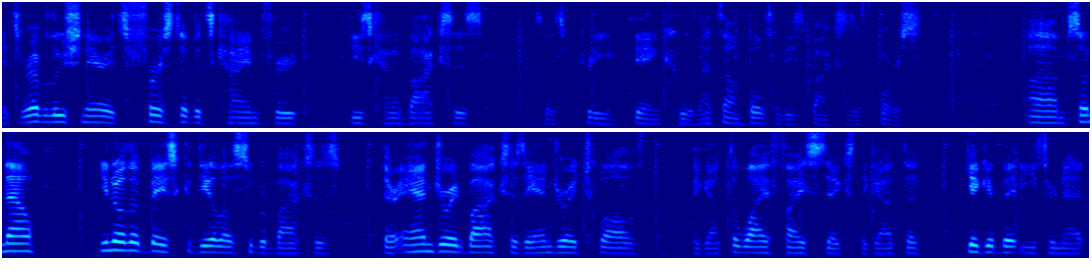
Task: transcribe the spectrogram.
it's revolutionary. It's first of its kind for these kind of boxes. So it's pretty dang cool. That's on both of these boxes, of course. Um, so now, you know the basic deal of super boxes. They're Android boxes, Android 12. They got the Wi-Fi 6. They got the gigabit Ethernet.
